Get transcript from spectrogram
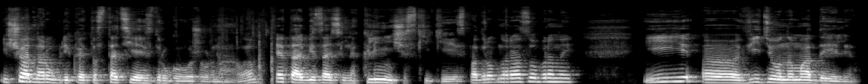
Еще одна рубрика – это статья из другого журнала. Это обязательно клинический кейс, подробно разобранный и э, видео на модели.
